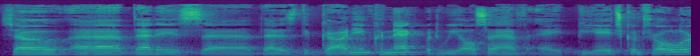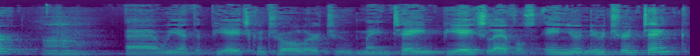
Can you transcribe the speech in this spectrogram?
so uh, that is uh, that is the Guardian Connect, but we also have a pH controller. Uh-huh. Uh, we have the pH controller to maintain pH levels in your nutrient tank.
